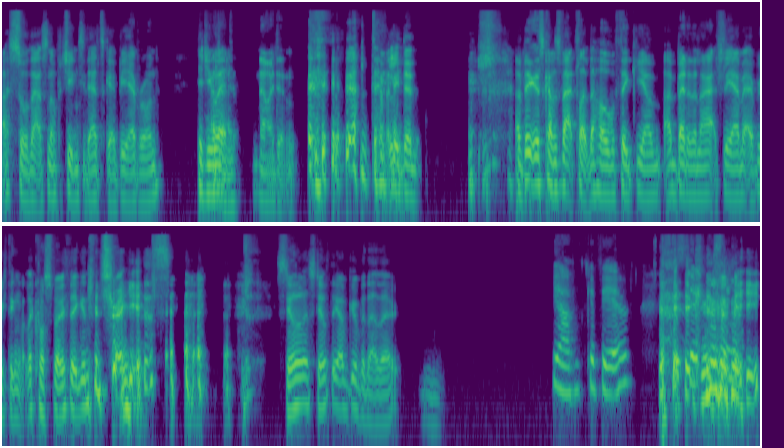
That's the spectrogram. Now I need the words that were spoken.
I saw that as an opportunity there to go beat everyone. Did you I win? No, I didn't. I definitely didn't. I think this comes back to like the whole thinking I'm I'm better than I actually am at everything like the crossbow thing and the tray is. still still think I'm good with that though. Yeah, good for you. good for me.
